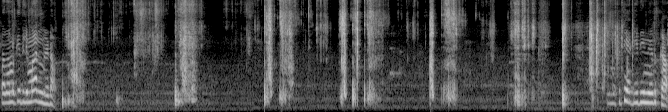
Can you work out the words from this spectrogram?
അപ്പോൾ നമുക്കിതിൽ മണ്ണിടാം. നമുക്ക് ചെടി ഇതിൽ എടുക്കാം.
